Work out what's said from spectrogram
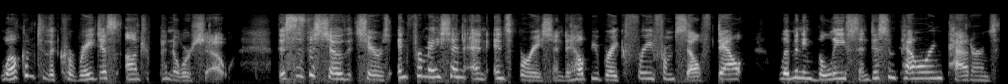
Welcome to the Courageous Entrepreneur Show. This is the show that shares information and inspiration to help you break free from self-doubt, limiting beliefs and disempowering patterns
